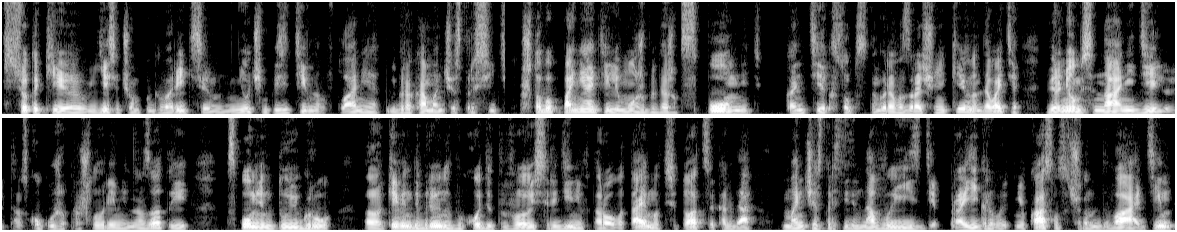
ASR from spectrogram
все-таки есть о чем поговорить э, не очень позитивно в плане игрока Манчестер Сити. Чтобы понять или, может быть, даже вспомнить контекст, собственно говоря, возвращения Кевина, давайте вернемся на неделю или там сколько уже прошло времени назад и вспомним ту игру. Э, Кевин Дебрюйн выходит в середине второго тайма в ситуации, когда Манчестер Сити на выезде проигрывает Ньюкасл с счетом 2-1.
